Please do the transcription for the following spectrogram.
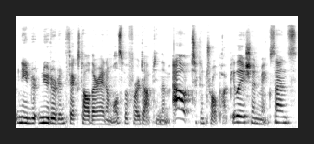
neutered and fixed all their animals before adopting them out to control population. Makes sense.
